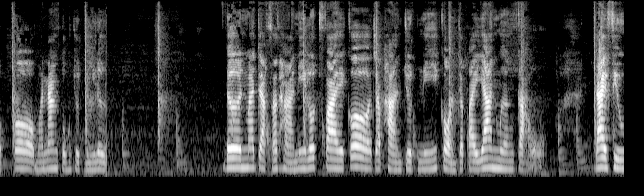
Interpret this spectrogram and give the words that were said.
บๆ ก็มานั่งตรงจุดนี้เลย เดินมาจากสถานีรถไฟก็จะผ่านจุดนี้ก่อนจะไปย่านเมืองเก่า ได้ฟิล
